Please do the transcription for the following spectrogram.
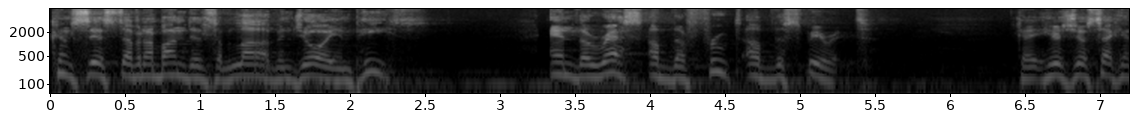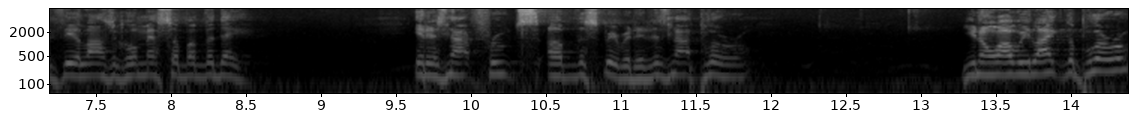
consists of an abundance of love and joy and peace and the rest of the fruit of the Spirit. Okay, here's your second theological mess up of the day. It is not fruits of the Spirit, it is not plural. You know why we like the plural?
